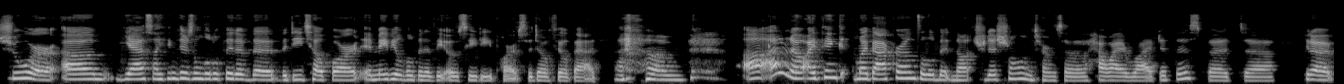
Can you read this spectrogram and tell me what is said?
Sure. Um, yes, I think there's a little bit of the the detail part and maybe a little bit of the OCD part, so don't feel bad. um, uh, I don't know. I think my background's a little bit not traditional in terms of how I arrived at this, but uh, you know,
